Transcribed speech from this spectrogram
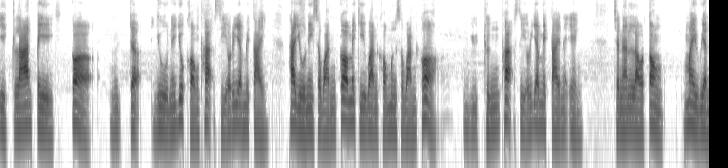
อีกล้านปี ก็จะอยู่ในยุคของพระศรีอริยเมตไตรถ้าอยู่ในสวรรค์ก็ไม่กี่วันของเมืองสวรรค์ก็ถึงพระศรีอริยเมตไตรนั่นเอง ฉะนั้นเราต้องไม่เวียน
